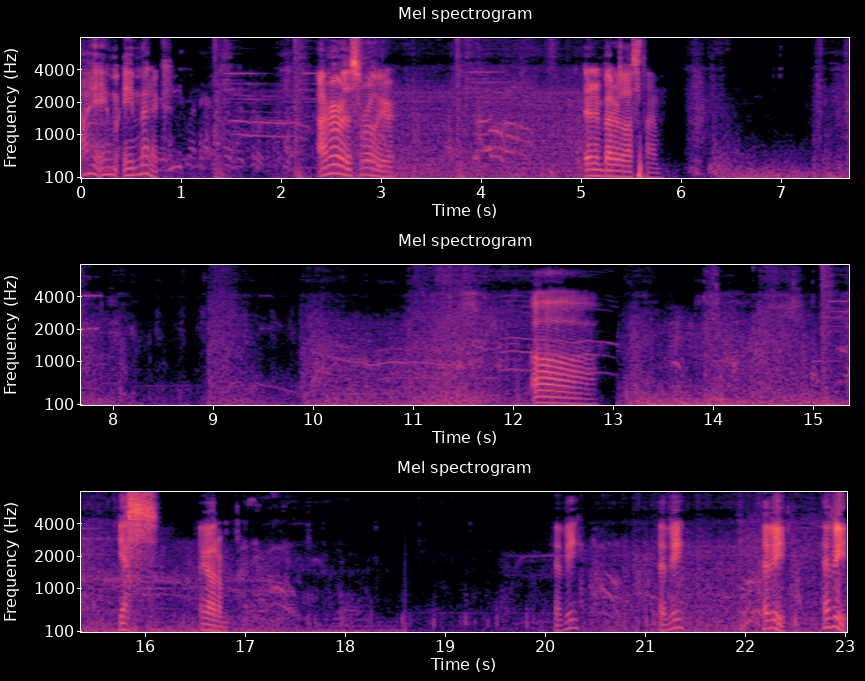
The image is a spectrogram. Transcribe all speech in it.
I am a medic. I remember this from earlier. It ended better last time. Yes! I got him. Heavy? Heavy? Heavy! Heavy!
